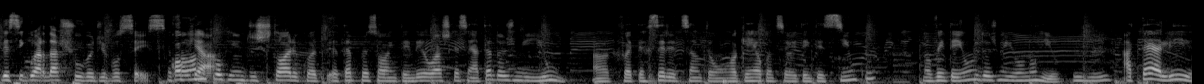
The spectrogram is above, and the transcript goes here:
desse guarda-chuva de vocês? Eu Qual Falando que é? um pouquinho de histórico, at- até pro pessoal entender, eu acho que assim, até 2001, ah, que foi a terceira edição, então o Rock in Rio aconteceu em 85, 91 e 2001 no Rio. Uhum. Até ali,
